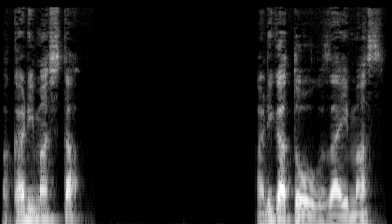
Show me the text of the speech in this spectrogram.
わかりました。ありがとうございます。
